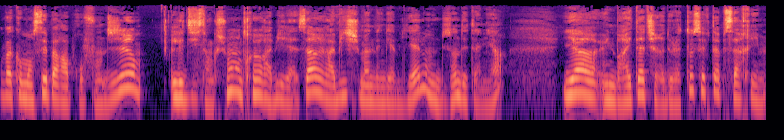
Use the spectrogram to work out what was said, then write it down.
On va commencer par approfondir les distinctions entre Rabbi Lazar et Rabbi Shimon ben Gamliel en disant d'Etania. Il y a une braïta tirée de la Tosefta Psachim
